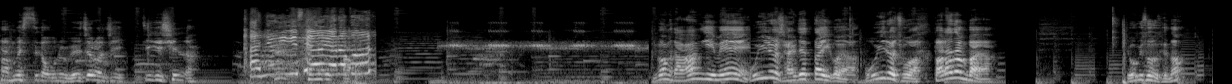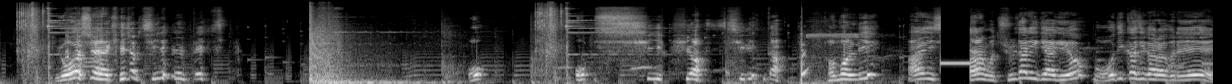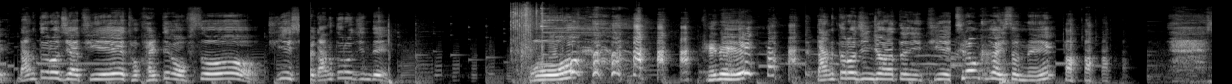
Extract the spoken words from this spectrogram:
하메스가 오늘 왜 저러지? 뛰기 싫나? 안녕히 계세요, 여러분. 이방 나간 김에 오히려 잘 됐다 이거야. 오히려 좋아. 바라던 바야. 여기서도 되나? 요시야 계적 지리는 빼. 어? 어? 씨, 야, 지린다. 더 멀리? 아니, 씨, 나랑 뭐 줄다리 기 하게요? 뭐 어디까지 가라 그래? 낭떠러지야 뒤에 더 갈 데가 없어. 뒤에 씨, 낭떠러지인데. 어? 되네? 낭떠러진 줄 알았더니 뒤에 트렁크가 있었네.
